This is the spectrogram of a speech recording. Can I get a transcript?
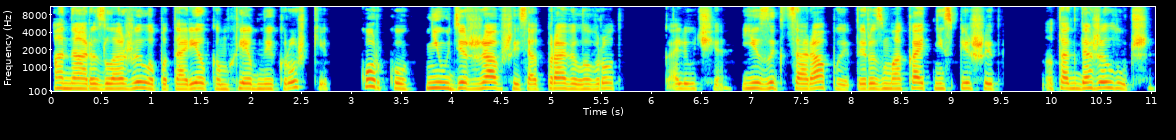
Она разложила по тарелкам хлебные крошки, корку, не удержавшись, отправила в рот. Колючая, язык царапает и размокать не спешит, но так даже лучше.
